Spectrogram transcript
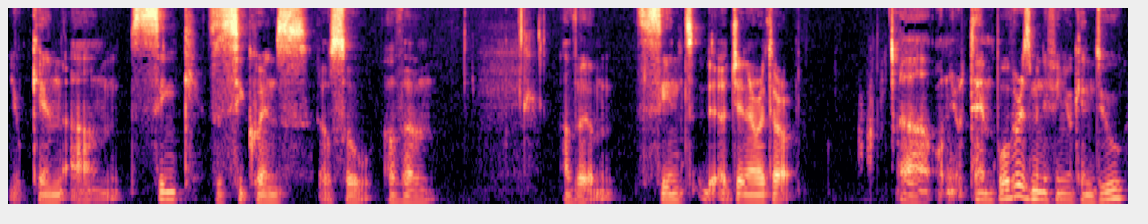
You can um, sync the sequence also of a um, of a synth generator uh, on your tempo. There's many things you can do.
